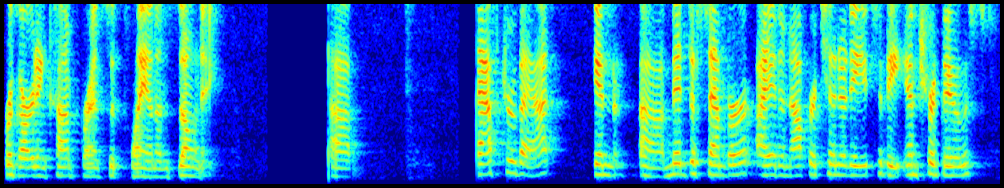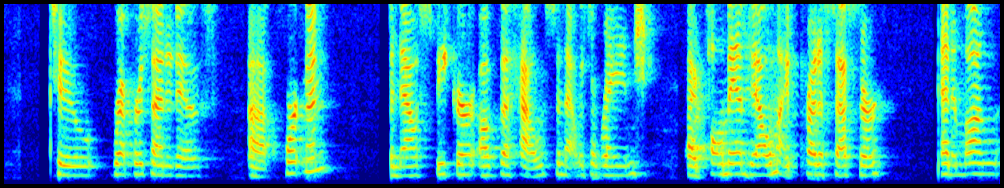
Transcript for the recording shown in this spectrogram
regarding comprehensive plan and zoning. Uh, after that, in uh, mid-December, I had an opportunity to be introduced to Representative uh, Hortman, the now Speaker of the House, and that was arranged by Paul Mandell, my predecessor. And among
